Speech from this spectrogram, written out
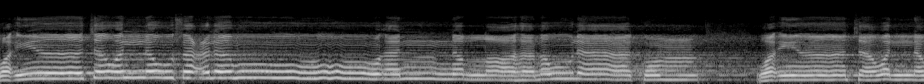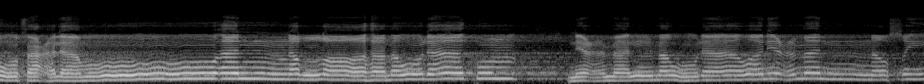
وان تولوا فاعلموا ان الله مولاكم وان تولوا فاعلموا ان الله مولاكم نعم المولى ونعم النصير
